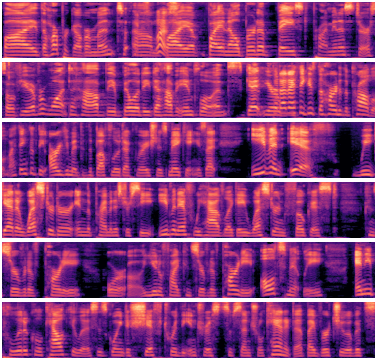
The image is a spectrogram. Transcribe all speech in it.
by the Harper government, um, by a, by an Alberta-based prime minister. So if you ever want to have the ability to have influence, get your. But that I think is the heart of the problem. I think that the argument that the Buffalo Declaration is making is that even if we get a Westerner in the prime minister seat, even if we have like a Western-focused conservative party or a unified conservative party, ultimately any political calculus is going to shift toward the interests of central Canada by virtue of its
